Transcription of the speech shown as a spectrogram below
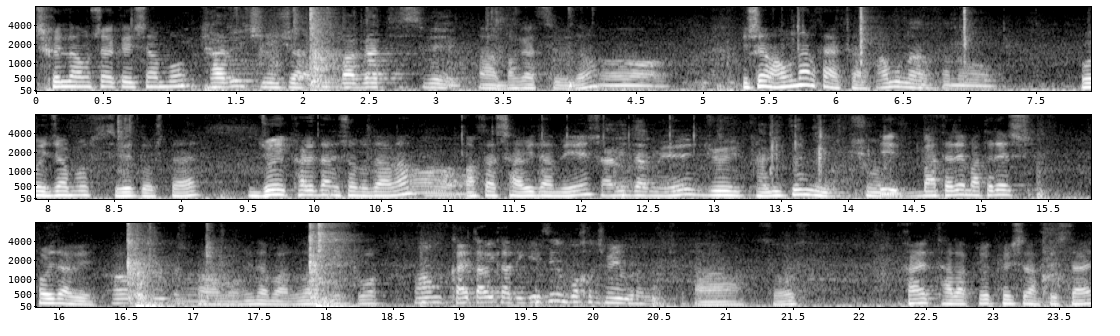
чӣ хел намоша ака ишамбо Карич инша, багати свет. а багат сивида О, ишам ҳамун нарх ака? Ҳамун нархано. бо инҷа бо свет дошта ҷои калида нишон додана мақсад шавида ми Шавида меояд, ҷои калита мешон. и батарея матареяш ҳойдави ҳамо ина бардор бо هم кайтави кадигиси бо худш мебурад а соз. Хай тараққиёт пеш рафтистай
